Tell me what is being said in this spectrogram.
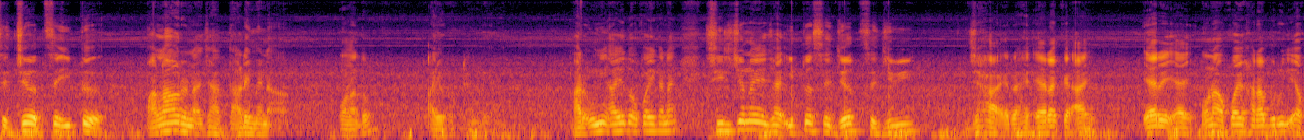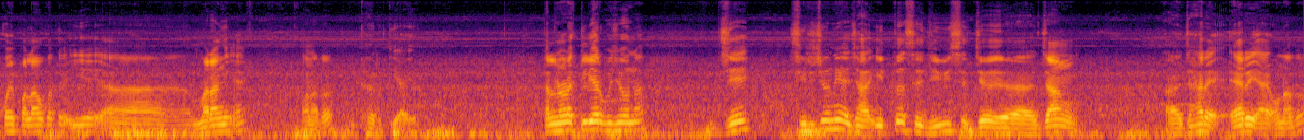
से जत से इत पालावना जहाँ दाड़े मेना ᱚᱱᱟ ᱫᱚ ᱟᱭᱳ ᱦᱚᱲ ᱴᱷᱮᱱ ᱜᱮ ᱟᱨ ᱩᱱᱤ ᱟᱭᱳ ᱫᱚ ᱚᱠᱚᱭ ᱠᱟᱱᱟᱭ ᱥᱤᱨᱡᱚᱱᱟᱭ ᱡᱟᱦᱟᱸ ᱤᱛᱟᱹ ᱥᱮ ᱡᱟᱹᱛ ᱥᱮ ᱡᱤᱣᱤ ᱡᱟᱦᱟᱸ ᱮᱨᱟ ᱠᱮᱜ ᱟᱭ ᱮᱨᱮᱜᱼᱟᱭ ᱚᱱᱟ ᱚᱠᱚᱭ ᱦᱟᱨᱟᱼᱵᱩᱨᱩᱭᱮᱜᱼᱟ ᱚᱠᱚᱭ ᱯᱟᱞᱟᱣ ᱠᱟᱛᱮ ᱤᱭᱟᱹ ᱢᱟᱨᱟᱝᱮᱜᱼᱟᱭ ᱚᱱᱟ ᱫᱚ ᱫᱷᱟᱹᱨᱛᱤ ᱟᱭᱳ ᱛᱟᱦᱞᱮ ᱱᱚᱰᱮ ᱠᱞᱤᱭᱟᱨ ᱵᱩᱡᱷᱟᱹᱣᱱᱟ ᱡᱮ ᱥᱤᱨᱡᱚᱱᱤᱭᱟᱜ ᱡᱟᱦᱟᱸ ᱤᱛᱟᱹ ᱥᱮ ᱡᱤᱣᱤ ᱥᱮ ᱡᱟᱝ ᱡᱟᱦᱟᱸᱨᱮ ᱮᱨᱮᱜᱼᱟᱭ ᱚᱱᱟ ᱫᱚ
